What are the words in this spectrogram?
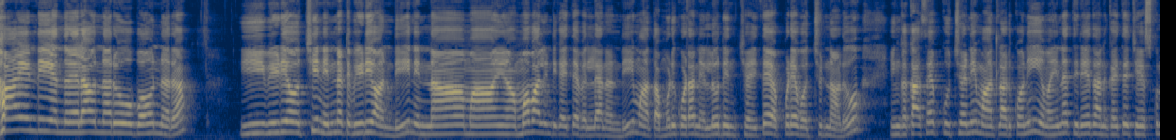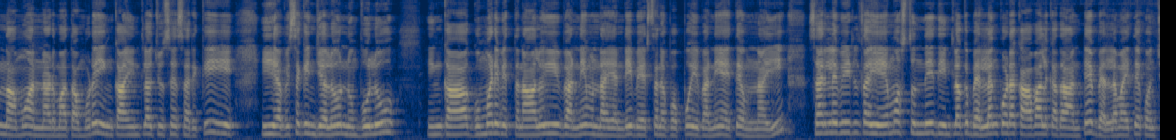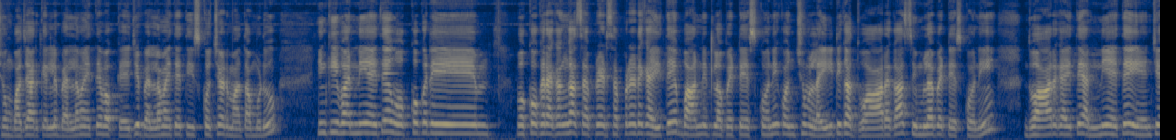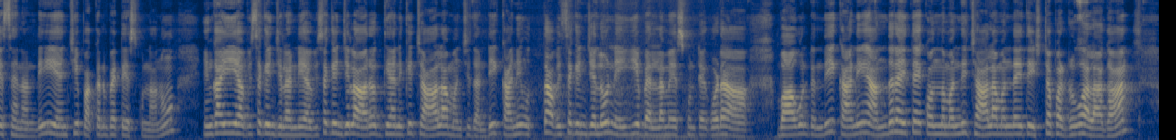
Hi అండి అందరూ ఎలా ఉన్నారు? బాగున్నారా? ఈ వీడియో వచ్చి నిన్నటి వీడియో అండి. నిన్న మా అమ్మ వాళ్ళ ఇంటికి అయితే వెళ్ళానండి. మా తమ్ముడు కూడా నెల్లూరు నుంచి అయితే అప్పుడే వచ్చున్నాడు. ఇంకా కాసేపు కూర్చొని మాట్లాడుకొని ఏమైనా తినేదానికైతే చేసుకుందాము అన్నాడు మా తమ్ముడు. ఇంకా ఇంట్లో చూసేసరికి ఈ అవిసగింజలు నువ్వులు ఇంకా గుమ్మడి విత్తనాలు ఇవన్నీ ఉన్నాయండి. వేరుశనగపప్పు ఇవన్నీ అయితే ఉన్నాయి. సరేలే వీటితో ఏమొస్తుంది? దీంట్లోకి బెల్లం కూడా కావాలి కదా అంటే బెల్లం అయితే కొంచెం బజార్కి వెళ్ళి బెల్లం అయితే ఒక కేజీ బెల్లం అయితే తీసుకొచ్చాడు మా తమ్ముడు. ఇంక ఇవన్నీ అయితే ఒక్కొక్కటి ఒక్కొక్క రకంగా సపరేట్ సపరేట్గా అయితే బాండిట్లో పెట్టేసుకొని కొంచెం లైట్గా ద్వారగా సిమ్లో పెట్టేసుకొని ద్వారగా అయితే అన్నీ అయితే ఏం చేశానండి ఏంచి పక్కన పెట్టేసుకున్నాను. ఇంకా ఈ అవిసె గింజలు అండి అవిసె గింజలు ఆరోగ్యానికి చాలా మంచిదండి. కానీ ఉత్త అవిసె గింజలు నెయ్యి బెల్లం వేసుకుంటే కూడా బాగుంటుంది. కానీ అందరైతే కొంతమంది చాలామంది అయితే ఇష్టపడరు అలాగా.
